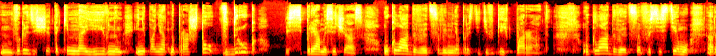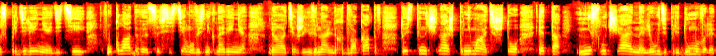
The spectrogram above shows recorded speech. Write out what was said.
выглядящее таким наивным и непонятно про что, вдруг прямо сейчас укладывается, вы меня простите, в гей-парад, укладывается в систему распределения детей, укладывается в систему возникновения а, тех же ювенальных адвокатов. То есть ты начинаешь понимать, что это не случайно люди придумывали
